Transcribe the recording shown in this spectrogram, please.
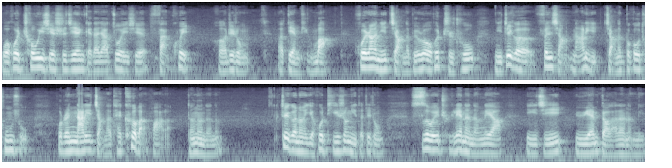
我会抽一些时间给大家做一些反馈和这种呃点评吧。会让你讲的，比如说我会指出你这个分享哪里讲的不够通俗，或者你哪里讲的太刻板化了，等等等等。这个呢也会提升你的这种思维锤炼的能力啊，以及语言表达的能力。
